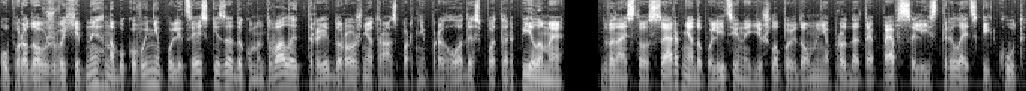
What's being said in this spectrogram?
Упродовж вихідних на Буковині поліцейські задокументували три дорожньо-транспортні пригоди з потерпілими. 12 серпня до поліції надійшло повідомлення про ДТП в селі Стрілецький кут.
